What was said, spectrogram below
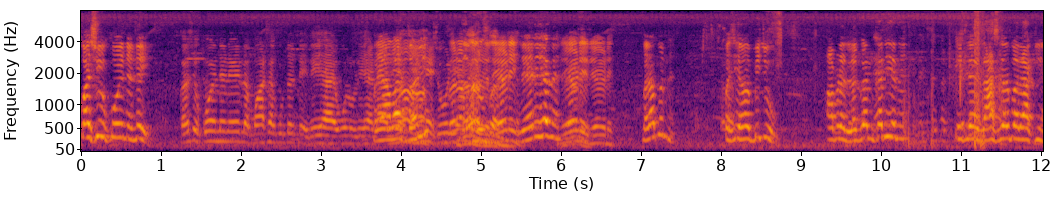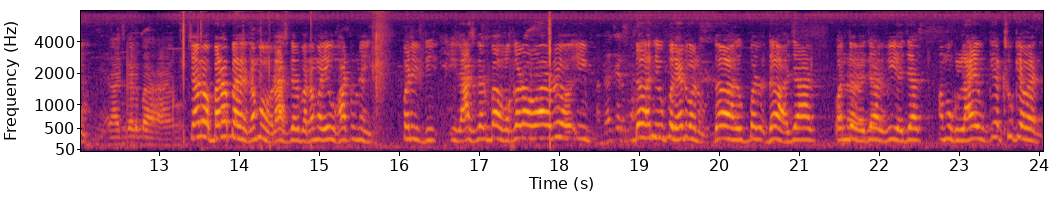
કશું કોઈને નહીં. કશું કોઈને નહીં એટલે માથાકૂટ જ નહીં. રિહાય, ઓલું રિહાય. બરાબર. રેડી. છે ને? બરાબર ને? પછી હવે બીજું આપણે લગ્ન કરીએ ને એટલે રાસ ગરબા રાખીએ ગરબા. ચાલો બરાબર છે, રમો. રાસ ગરબા રમો એવું હાટું નહીં. પણ એ રાસ ગરબા વગાડવા વાળો રહ્યો એ દસની ઉપર હેડવાનું. દસ ઉપર દસ હજાર પંદર હજાર વીસ હજાર અમુક લાઈવ કે શું કહેવાય ને?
